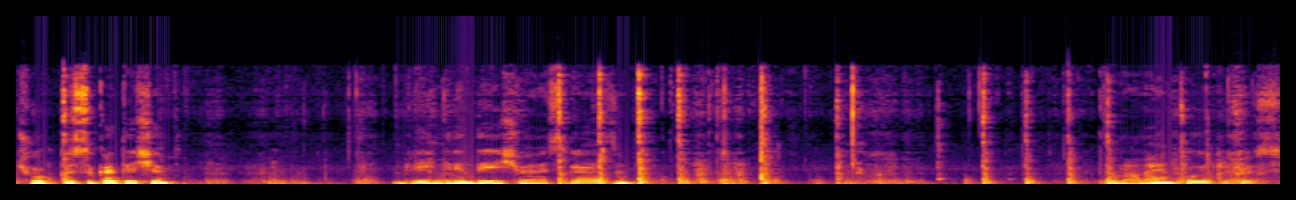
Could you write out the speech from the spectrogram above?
Çok kısık ateşim. Renginin değişmemesi lazım. Tamamen koyulacağız.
